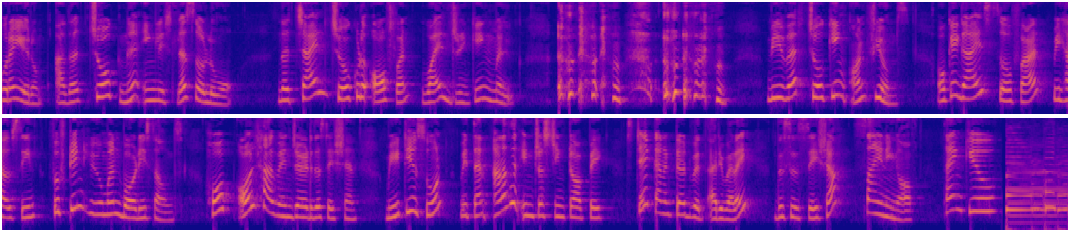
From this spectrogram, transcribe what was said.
புறையேறும் அதை சோக்னு இங்கிலீஷில் சொல்லுவோம் the child choked often while drinking milk we were choking on fumes. Okay, guys, so far we have seen 15 human body sounds. Hope all have enjoyed the session. Meet you soon with an another interesting topic. Stay connected with Arivalai. This is Sesha signing off. Thank you.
